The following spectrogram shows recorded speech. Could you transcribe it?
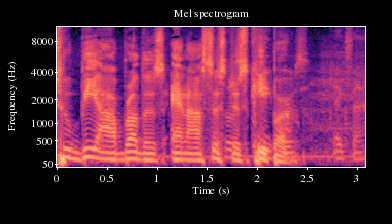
to be our brothers and our sisters' keeper? Keepers. Exactly.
